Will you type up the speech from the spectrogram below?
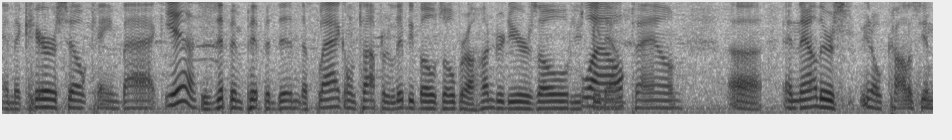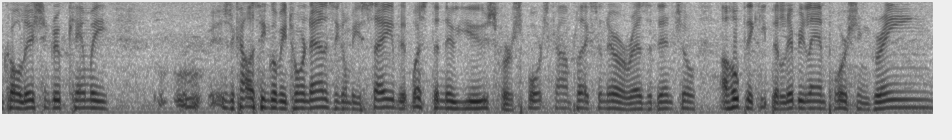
and the carousel came back. Yes. Zippin Pippin and then the flag on top of the Liberty is over hundred years old. Used Wow. to be downtown, uh, and now there's you know Coliseum Coalition Group. Can we? Is the Coliseum going to be torn down? Is it going to be saved? What's the new use for a sports complex in there or residential? I hope they keep the Libertyland portion green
